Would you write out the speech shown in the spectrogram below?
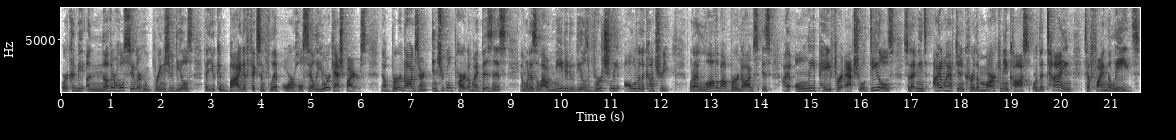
or it could be another wholesaler who brings you deals that you can buy to fix and flip or wholesale to your cash buyers. Now, bird dogs are an integral part of my business and what has allowed me to do deals virtually all over the country. What I love about bird dogs is I only pay for actual deals, so that means I don't have to incur the marketing cost or the time to find the leads.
